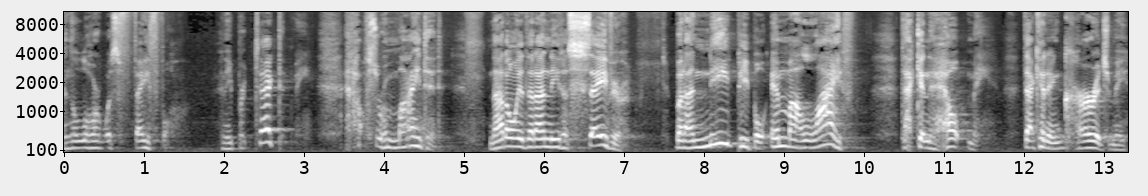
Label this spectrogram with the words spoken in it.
And the Lord was faithful and He protected me. And I was reminded not only that I need a Savior, but I need people in my life that can help me, that can encourage me,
